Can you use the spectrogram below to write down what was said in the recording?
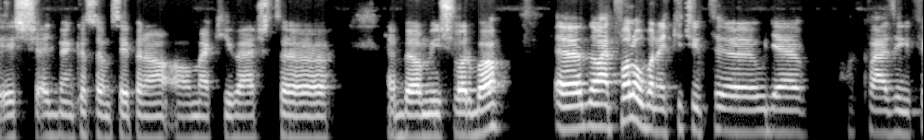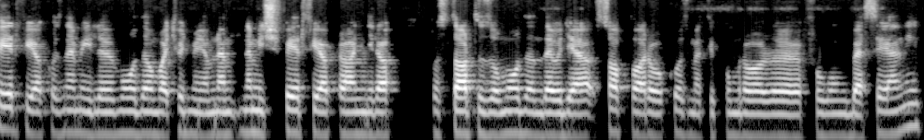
és egyben köszönöm szépen a, a meghívást ebbe a műsorba. Na hát valóban egy kicsit ugye kvázi férfiakhoz nem illő módon, vagy hogy mondjam, nem, nem is férfiakra annyira hoz tartozó módon, de ugye a szapparról, kozmetikumról fogunk beszélni.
